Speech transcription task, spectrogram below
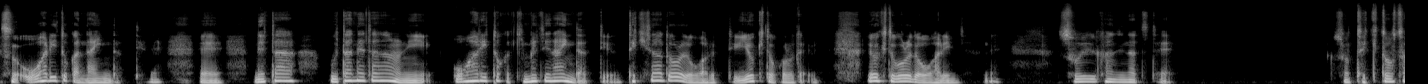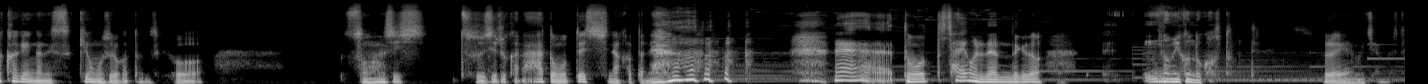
その終わりとかないんだっていうね。えー、ネタ、歌ネタなのに、終わりとか決めてないんだっていう、適当なところで終わるっていう、良きところで、良きところで終わりみたいなね。そういう感じになってて、その適当さ加減がね、すっげえ面白かったんですけど、その話通じるかなと思ってしなかったね。えーと思って最後になるんだけど、飲み込んどこうと思って。それはやめちゃいました。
